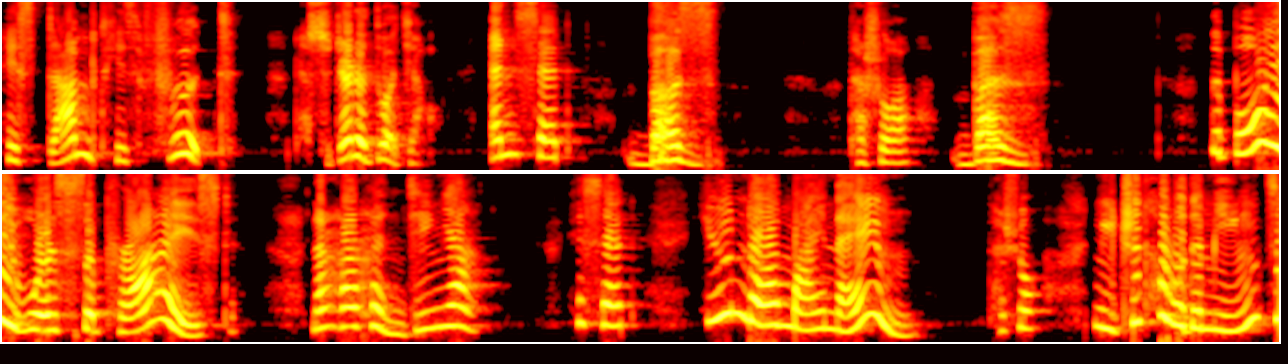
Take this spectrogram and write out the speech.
He stamped his foot. 他使劲的跺脚，and said, "Buzz." 他说，"Buzz." The boy was surprised. 男孩很惊讶。He said, you know my name. 他说：“你知道我的名字。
